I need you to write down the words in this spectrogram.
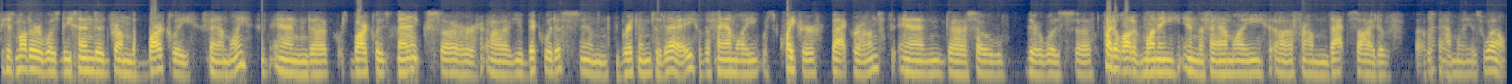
his mother was descended from the Barclay family, and uh, of course, Barclay's banks are uh, ubiquitous in Britain today. The family was Quaker background, and uh, so there was uh, quite a lot of money in the family uh, from that side of the family as well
